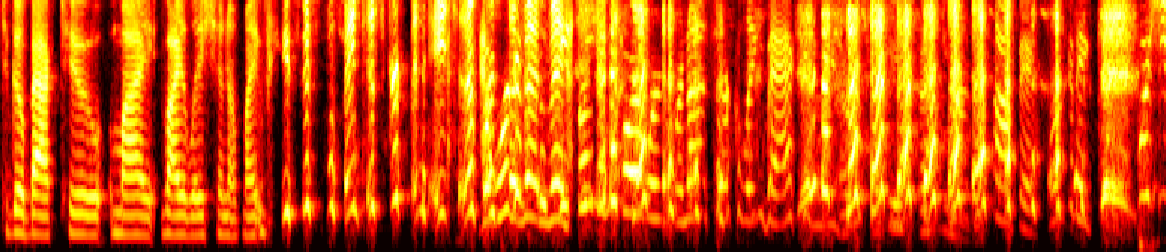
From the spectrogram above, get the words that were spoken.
to go back to my violation of my viewpoint discrimination and But First we're gonna Amendment. keep moving forward. We're not circling back and like, the topic. We're gonna keep pushing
